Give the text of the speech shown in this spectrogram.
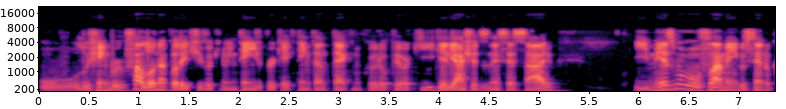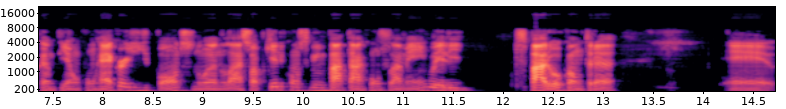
o Luxemburgo falou na coletiva que não entende por que, tem tanto técnico europeu aqui, que ele acha desnecessário. E mesmo o Flamengo sendo campeão com recorde de pontos no ano lá, só porque ele conseguiu empatar com o Flamengo, ele disparou contra é,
